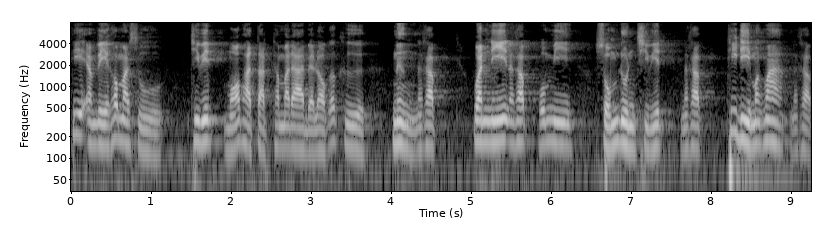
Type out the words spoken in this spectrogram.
ที่แอมเวเข้ามาสู่ชีวิตหมอผ่าตัดธรรมดาแบบเราก็คือหนึ่งนะครับ วันนี้นะครับผมมีสมดุลชีวิตนะครับที่ดีมากๆนะครับ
